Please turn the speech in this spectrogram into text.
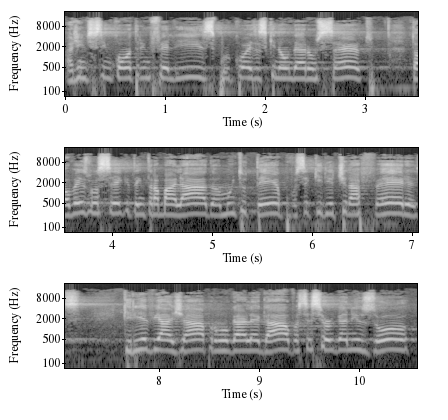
a gente se encontra infeliz por coisas que não deram certo. Talvez você que tem trabalhado há muito tempo, você queria tirar férias, queria viajar para um lugar legal, você se organizou,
